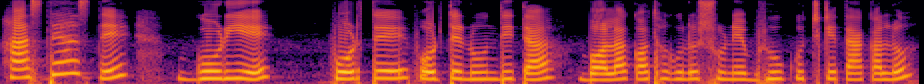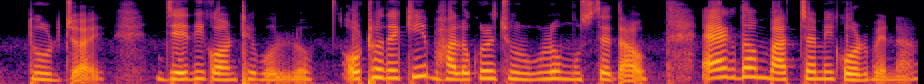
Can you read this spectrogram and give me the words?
হাসতে হাসতে গড়িয়ে পড়তে পড়তে নন্দিতা বলা কথাগুলো শুনে ভ্রু কুচকে তাকালো দুর্জয়। জেদি কণ্ঠে বলল, ওঠো দেখি, ভালো করে চুলগুলো মুছতে দাও। একদম বাচ্চামি করবে না।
